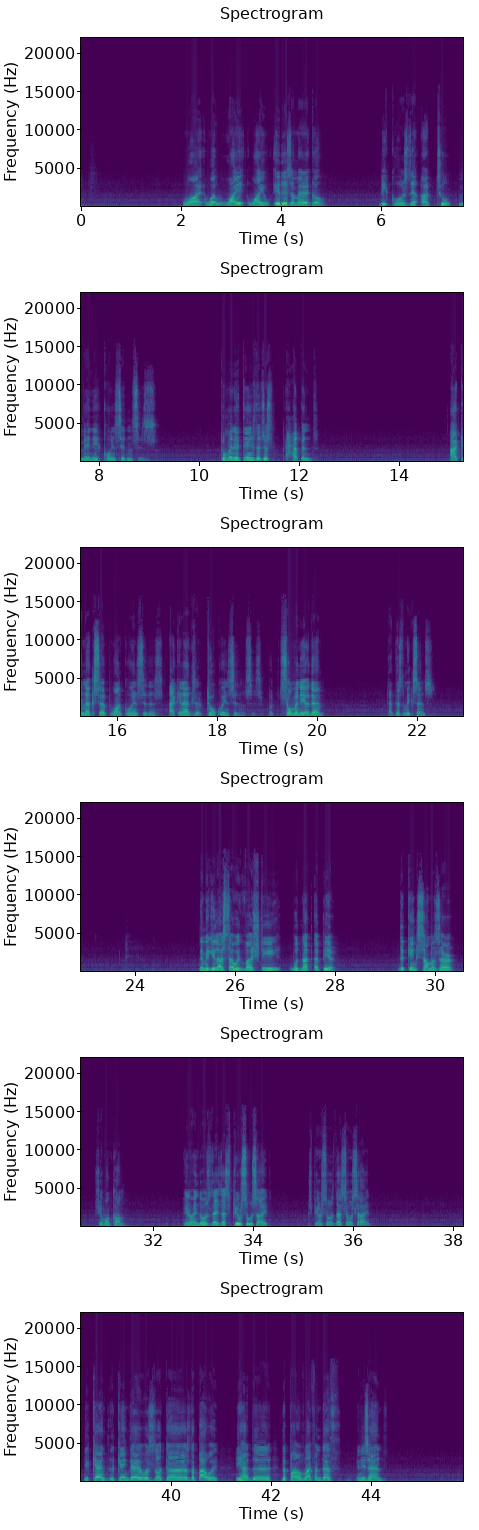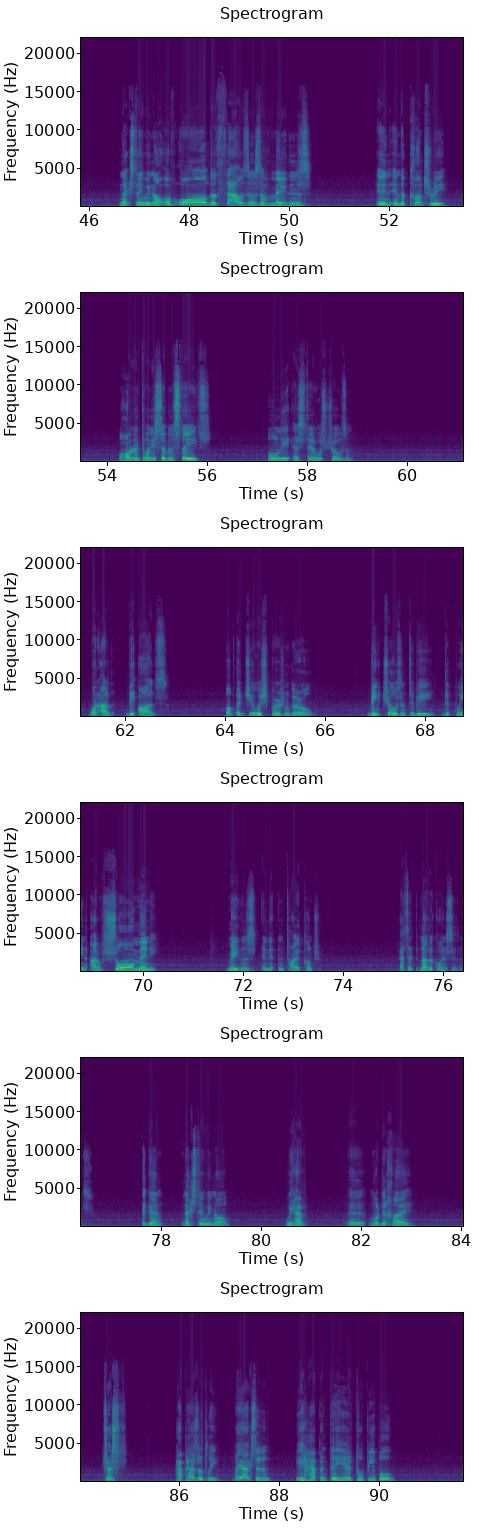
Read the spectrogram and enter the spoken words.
Why? What? Why? Why it is a miracle? Because there are too many coincidences. Too many things that just happened. I can accept one coincidence. I can accept two coincidences, but so many of them, that doesn't make sense. The Megillah with Vashti would not appear. The king summons her. She won't come. You know, in those days, that's pure suicide. It's pure suicide. That's suicide. You can't. The king there was like uh, the power. He had the, the power of life and death in his hand. Next thing we know, of all the thousands of maidens in, in the country, 127 states, only Esther was chosen. What are the odds of a Jewish Persian girl being chosen to be the queen out of so many maidens in the entire country. That's another coincidence. Again, next thing we know, we have uh, Mordechai just haphazardly, by accident, he happened to hear two people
